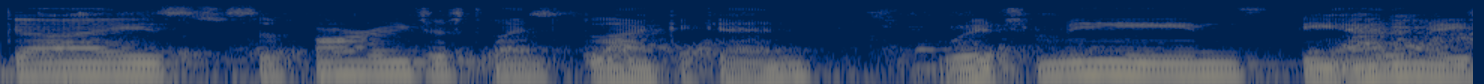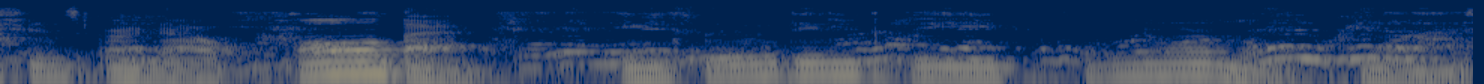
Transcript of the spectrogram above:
Guys, Safari just went black again, which means the animations are now all back, including the normal one,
